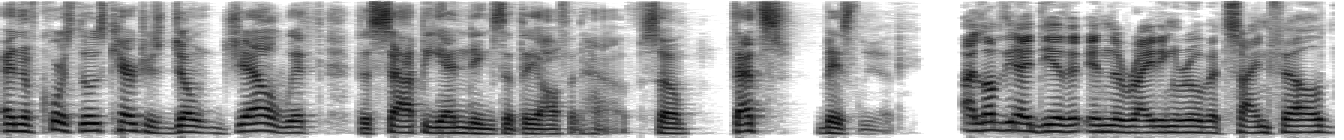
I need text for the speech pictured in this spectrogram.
And of course, those characters don't gel with the sappy endings that they often have. So that's basically it. I love the idea that in the writing room at Seinfeld,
